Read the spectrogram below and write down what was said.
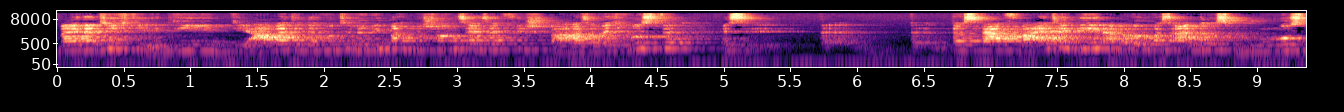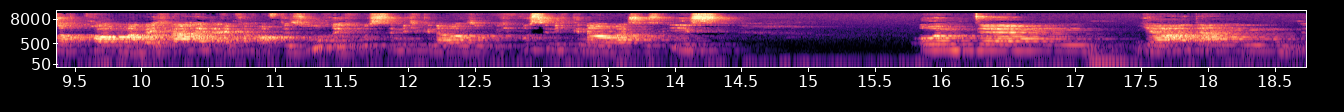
weil natürlich die, die, die Arbeit in der Hotellerie macht mir schon sehr, sehr viel Spaß. Aber ich wusste, es, das darf weitergehen, aber irgendwas anderes muss noch kommen. Aber ich war halt einfach auf der Suche. Ich wusste nicht genau, so, ich wusste nicht genau, was es ist. Und ähm, ja, dann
